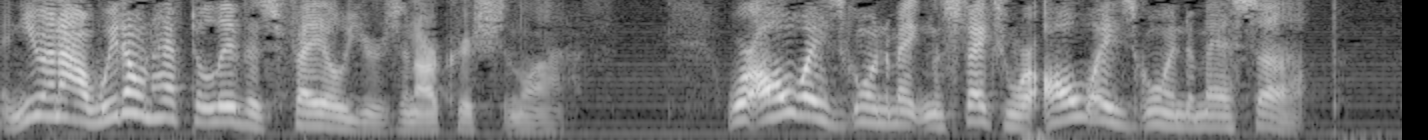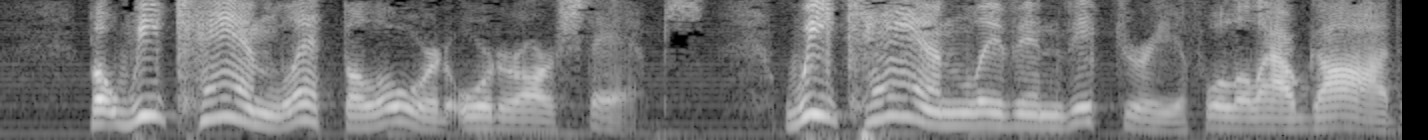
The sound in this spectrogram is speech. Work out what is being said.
And you and I, we don't have to live as failures in our Christian life. We're always going to make mistakes and we're always going to mess up. But we can let the Lord order our steps. We can live in victory if we'll allow God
